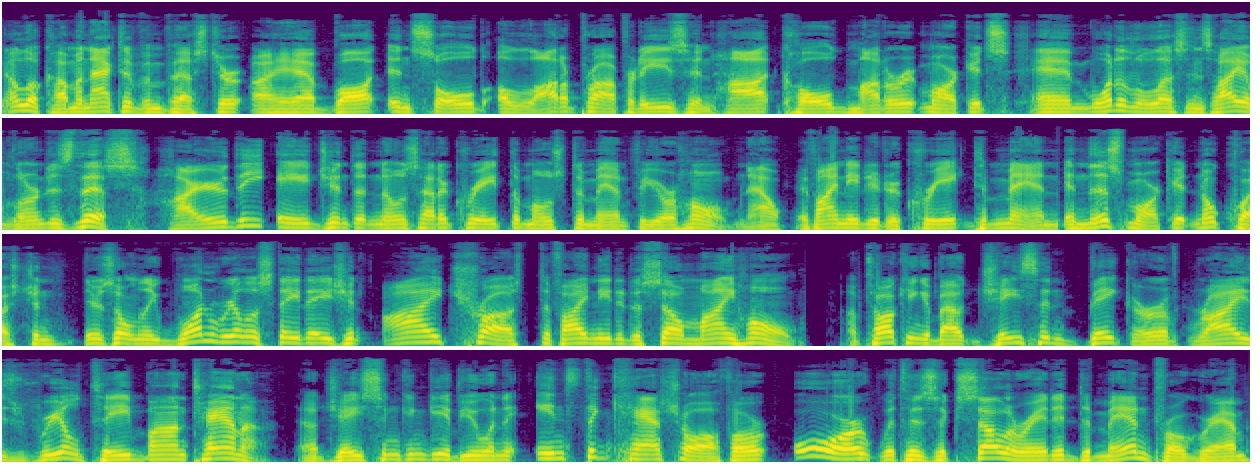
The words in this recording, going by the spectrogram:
Now, look, I'm an active investor. I have bought and sold a lot of properties in hot, cold, moderate markets. And one of the lessons I have learned is this hire the agent that knows how to create the most demand for your home. Now, if I needed to create demand in this market, no question, there's only one real estate agent I trust if I needed to sell my home. I'm talking about Jason Baker of Rise Realty, Montana. Now, Jason can give you an instant cash offer, or with his accelerated demand program,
